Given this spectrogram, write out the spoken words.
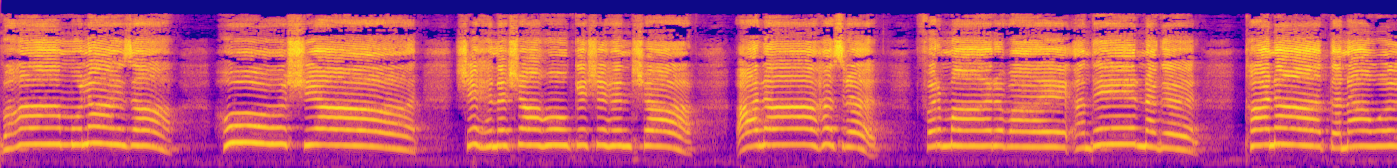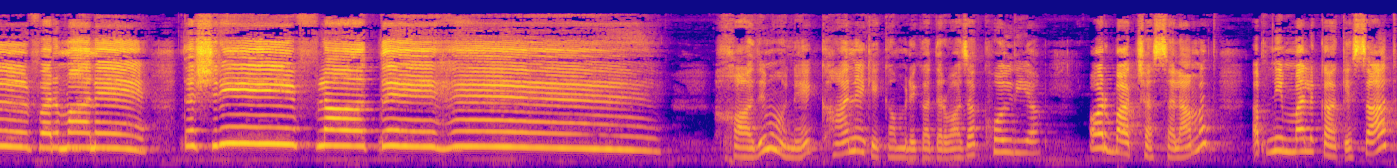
با ملاحظہ، ہوشیار۔ شہنشاہوں کے شہنشاہ، اعلی حضرت فرما روائے اندھیر نگر کھانا تناول فرمانے، تشریف لاتے ہیں۔ خادموں نے کھانے کے کمرے کا دروازہ کھول دیا اور بادشاہ سلامت اپنی ملکہ کے ساتھ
